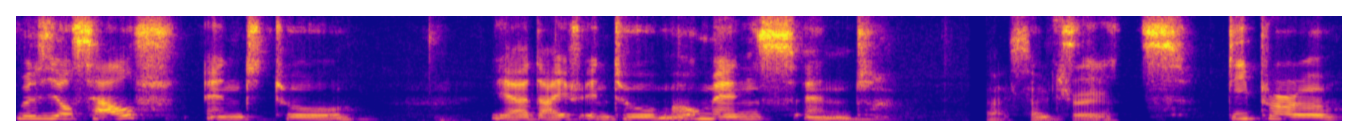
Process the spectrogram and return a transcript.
with yourself and to yeah dive into moments and That's so true. it's deeper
